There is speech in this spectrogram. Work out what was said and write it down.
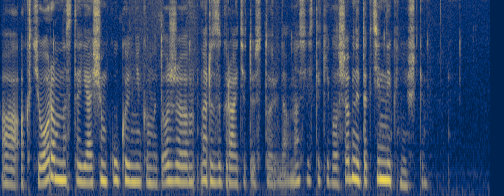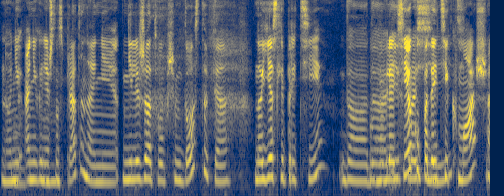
а, актером настоящим, кукольником, и тоже разыграть эту историю. Да, у нас есть такие волшебные тактильные книжки. Но они, вот. они, конечно, спрятаны, они не лежат в общем доступе. Но если прийти да, в да, библиотеку, подойти к Маше,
